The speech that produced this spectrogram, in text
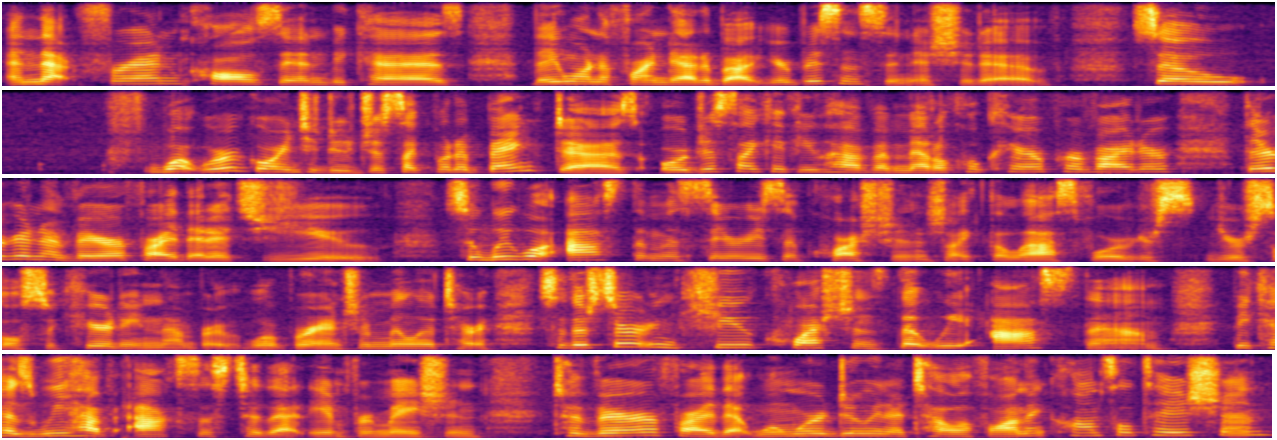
and that friend calls in because they want to find out about your business initiative. So what we're going to do, just like what a bank does, or just like if you have a medical care provider, they're going to verify that it's you. So we will ask them a series of questions, like the last four of your, your social security number, what branch of military. So there's certain key questions that we ask them because we have access to that information to verify that when we're doing a telephonic consultation,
